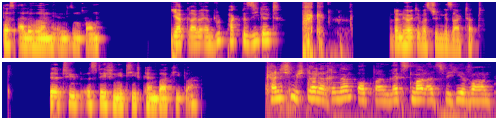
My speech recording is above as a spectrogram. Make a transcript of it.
das alle hören hier in diesem Raum. Ihr habt gerade euren Blutpakt besiegelt. Fuck. Und dann hört ihr, was Jin gesagt hat. Der Typ ist definitiv kein Barkeeper. Kann ich mich daran erinnern, ob beim letzten Mal, als wir hier waren,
